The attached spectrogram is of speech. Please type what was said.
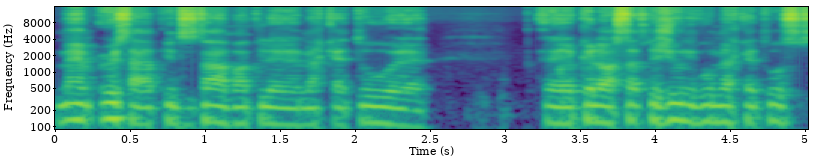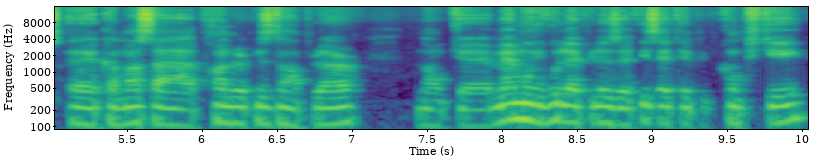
même eux, ça a pris du temps avant que le mercato, que leur stratégie au niveau mercato commence à prendre plus d'ampleur. Donc, même au niveau de la philosophie, ça a été plus compliqué.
